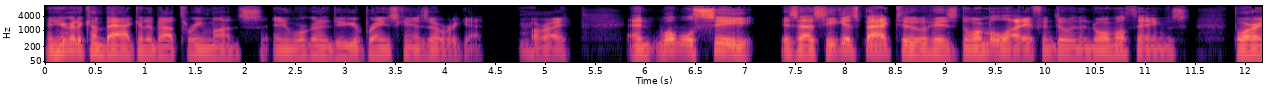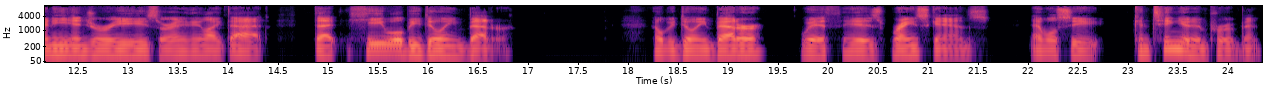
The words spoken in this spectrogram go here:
And you're going to come back in about three months, and we're going to do your brain scans over again. Mhm. All right. And what we'll see is as he gets back to his normal life and doing the normal things, bar any injuries or anything like that, that he will be doing better. He'll be doing better with his brain scans, and we'll see continued improvement,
